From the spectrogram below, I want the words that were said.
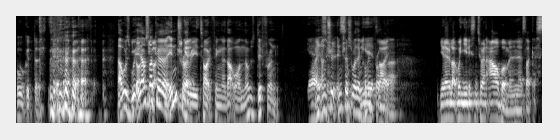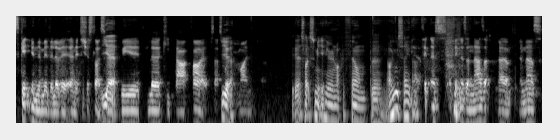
All good though. that was weird. got- that was like got- a intro type thing though. That one. That was different. Yeah, I, I'm some- sure, interested where they're coming from like- that. You know, like when you listen to an album and there's like a skit in the middle of it, and it's just like some Yeah. weird, lurky, dark vibes. That's what Yeah. it reminded me. Yeah, it's like something you hear in like a film. But I always say Yeah, I that. think there's, I think there's a Nas, um, a Nas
